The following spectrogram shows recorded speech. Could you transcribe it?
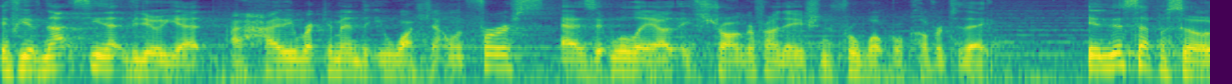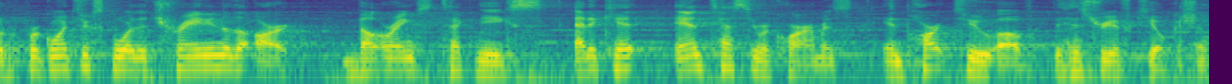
If you have not seen that video yet, I highly recommend that you watch that one first as it will lay out a stronger foundation for what we'll cover today. In this episode, we're going to explore the training of the art, belt ranks, techniques, etiquette, and testing requirements in part two of the history of Kyokushin.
